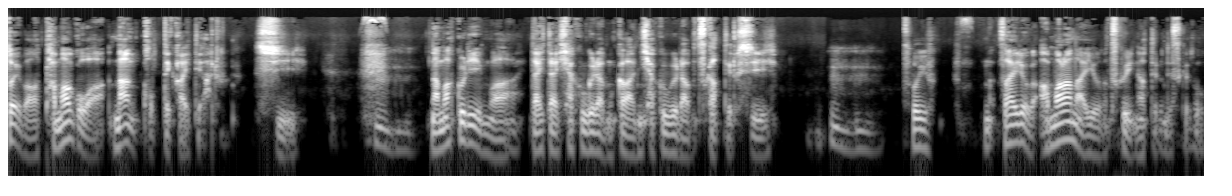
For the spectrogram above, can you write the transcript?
例えば卵は何個って書いてあるし、うんうん生クリームはだいたい 100g か 200g 使ってるし、うんうん。そういう材料が余らないような作りになってるんですけど、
